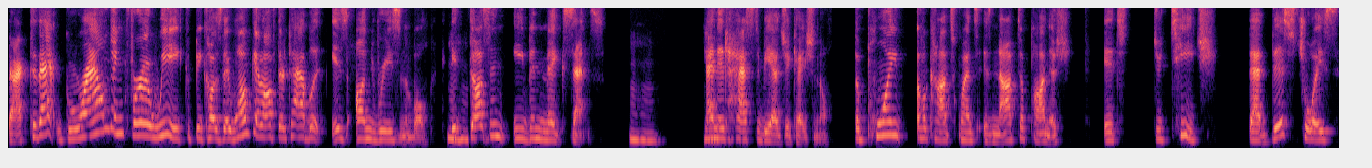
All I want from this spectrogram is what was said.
Back to that grounding for a week because they won't get off their tablet is unreasonable. Mhm. It doesn't even make sense. hmm yeah. and it has to be educational. The point of a consequence is not to punish, it's to teach that this choice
